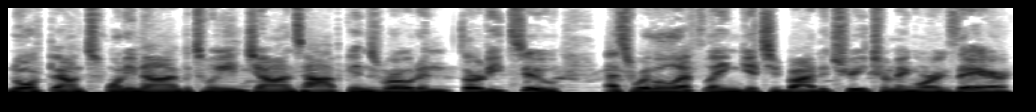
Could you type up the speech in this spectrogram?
northbound 29 between Johns Hopkins Road and 32. That's where the left lane gets you by the tree trimming work there.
